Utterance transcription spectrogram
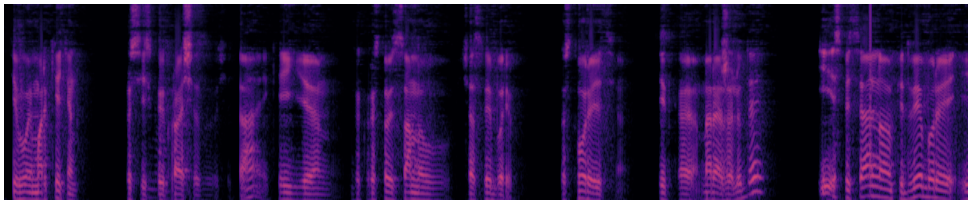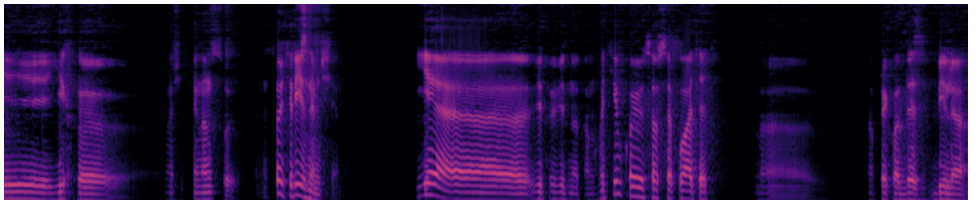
сітєвий маркетинг російською краще звучить, та, який використовують саме під час виборів. Створюється сітка мережа людей, і спеціально під вибори і їх е, значить, фінансують. Фінансують різним чином. Є, е, відповідно, там готівкою це все платять. Е, Наприклад, десь біля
